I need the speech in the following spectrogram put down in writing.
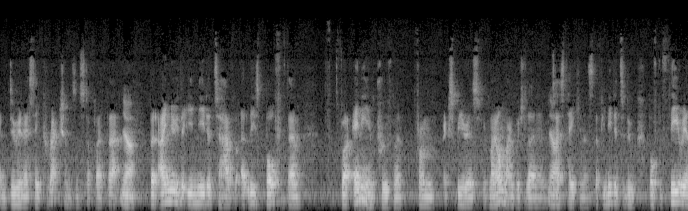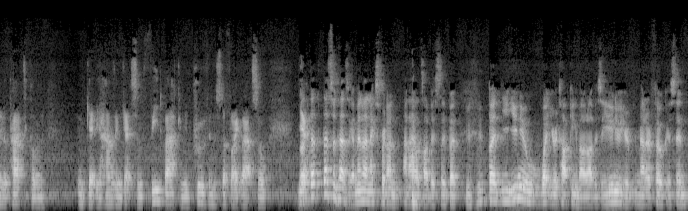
and doing essay corrections and stuff like that. yeah. But I knew that you needed to have at least both of them for any improvement from experience with my own language learning and Yeah. test taking and stuff. You needed to do both the theory and the practical and, and get your hands and get some feedback and improving and stuff like that. So, Yeah. That, that's fantastic. I mean, I'm not an expert on, on IELTS, obviously, but Mhm. but you, you knew what you were talking about. Obviously, you knew your matter of focus, and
